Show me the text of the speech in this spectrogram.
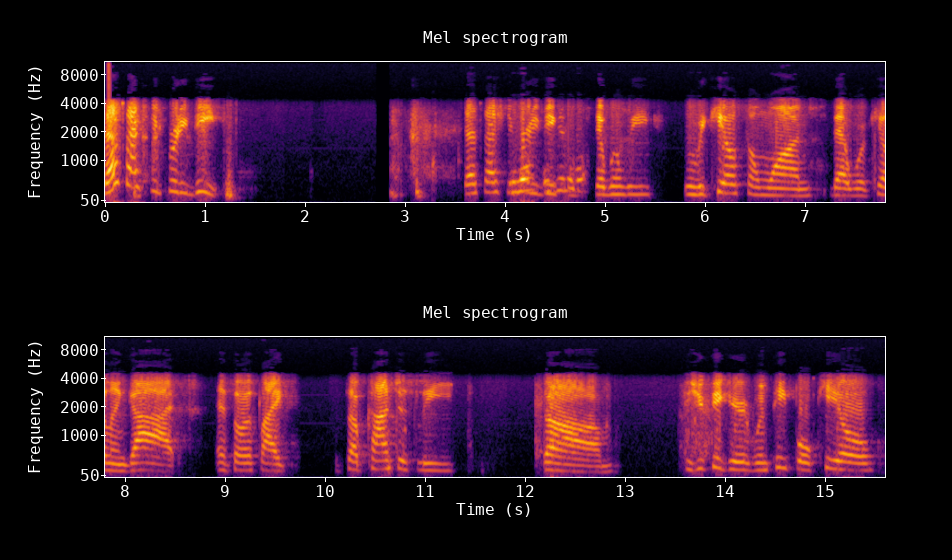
That's actually pretty deep. That's actually pretty deep. That when we when we kill someone, that we're killing God, and so it's like subconsciously, um, because you figure when people kill,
